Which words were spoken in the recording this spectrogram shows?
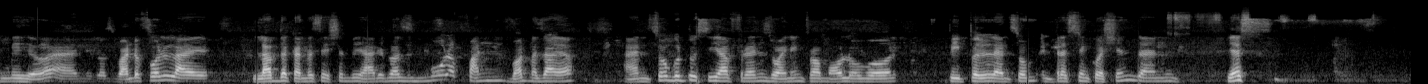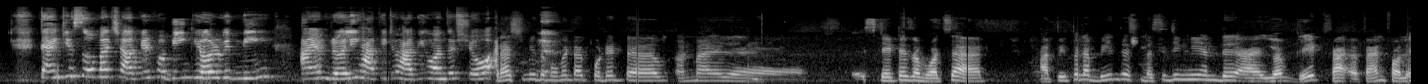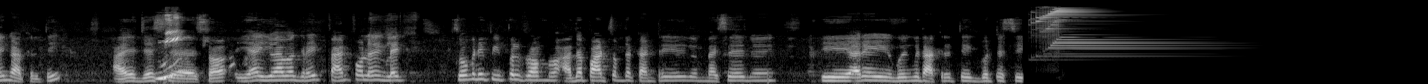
me here and it was wonderful. I love the conversation we had. It was more of fun, what mazaya. And so good to see our friends joining from all over, people and some interesting questions. And yes. Thank you so much, Shakir, for being here with me. I am really happy to have you on the show. Trust me, the moment I put it uh, on my uh, status of WhatsApp, uh, people have been just messaging me and they, uh, you have great fa fan following, Akriti. I just uh, saw, yeah, you have a great fan following. Like so many people from other parts of the country message me, कि, "Arey, you going with Akriti? Good to see."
